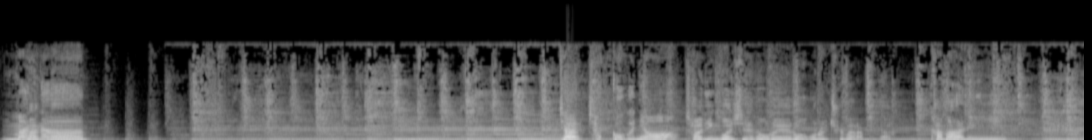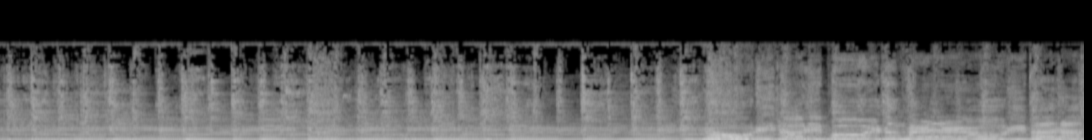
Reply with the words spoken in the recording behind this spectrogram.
만남. 자, 네. 첫 곡은요. 전인권 씨의 노래로 오늘 출발합니다. 가만히 요리조리 불던 회오리 바람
